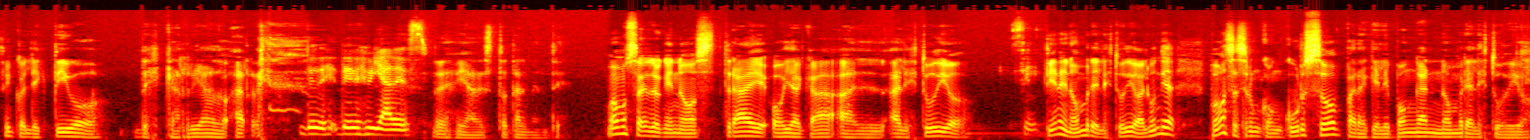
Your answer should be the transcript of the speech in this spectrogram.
Ese colectivo descarriado, de, de, de desviades. de desviades, totalmente. Vamos a lo que nos trae hoy acá al, al estudio. Sí. ¿Tiene nombre el estudio? ¿Algún día podemos hacer un concurso para que le pongan nombre al estudio?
